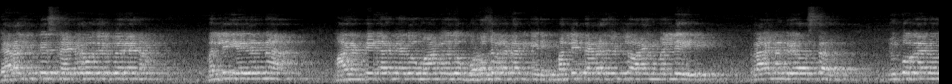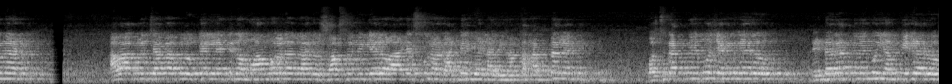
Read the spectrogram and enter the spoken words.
పేరాచూట్ వేసుకుని హైదరాబాద్ వెళ్ళిపోయారు ఆయన. మళ్ళీ ఏదన్నా మా ఎంపీ గారి మీద మా మీద బుర్ర చల్లడానికి మళ్ళీ పేరాచూట్లో ఆయన మళ్ళీ రాజమండ్రి వస్తారు. ఇంకొక ఆయన ఉన్నాడు. అవాకులు చవాకులు పెళ్ళినట్టుగా మామూలుగా కాదు సోషల్ మీడియాలో ఆడేసుకున్నాడు. అంటే వీళ్ళు అది అంత రత్నాలండి ఫస్ట్ రత్నం ఏమో జగన్ గారు రెండో రత్నం ఏమో ఎంపీ గారు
